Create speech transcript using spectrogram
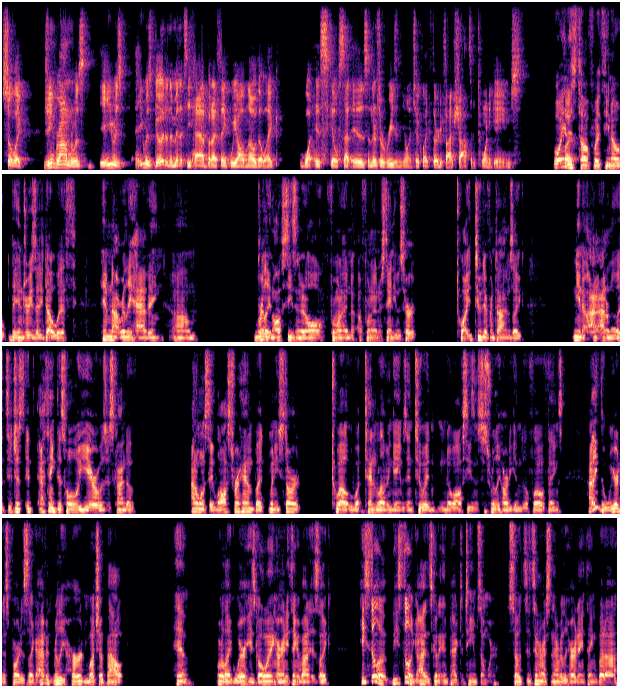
So like Gene Brown was he was he was good in the minutes he had, but I think we all know that like what his skill set is, and there's a reason he only took like 35 shots in 20 games. Well, it but, is tough with you know the injuries that he dealt with, him not really having um, really an off season at all. From what I from what I understand, he was hurt twice, two different times. Like, you know, I, I don't know. It's it just it. I think this whole year was just kind of, I don't want to say lost for him, but when you start 12, what 10, 11 games into it, no off season, it's just really hard to get into the flow of things. I think the weirdest part is like I haven't really heard much about him or like where he's going or anything about his like he's still a he's still a guy that's going to impact a team somewhere. So it's it's interesting. I haven't really heard anything, but uh,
